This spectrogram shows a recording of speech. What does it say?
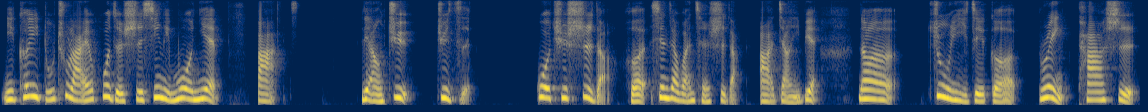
你可以读出来，或者是心里默念，把两句句子过去式的和现在完成式的啊讲一遍。那注意这个 bring，它是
